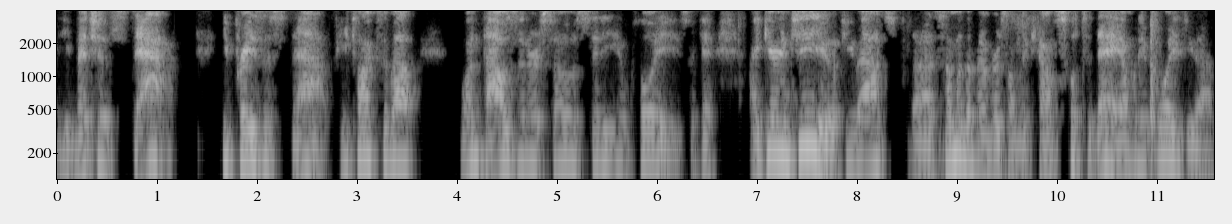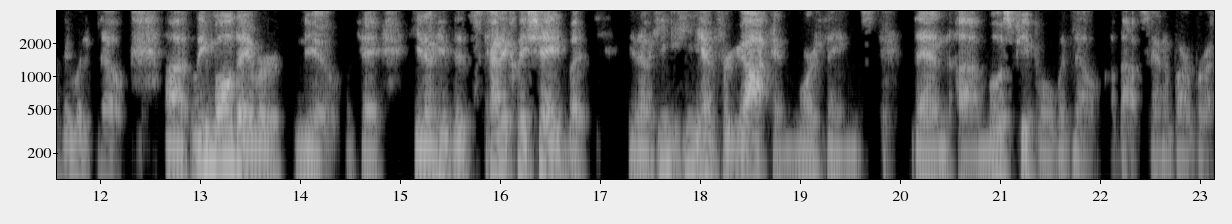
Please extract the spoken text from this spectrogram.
he mentions staff. He praises staff. He talks about 1,000 or so city employees. Okay. I guarantee you, if you asked uh, some of the members on the council today how many employees you have, they wouldn't know. Uh, Lee Moldaver knew. Okay. You know, he, it's kind of cliche, but you know, he, he had forgotten more things than uh, most people would know about Santa Barbara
